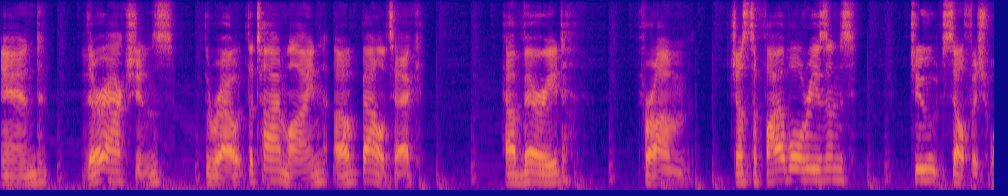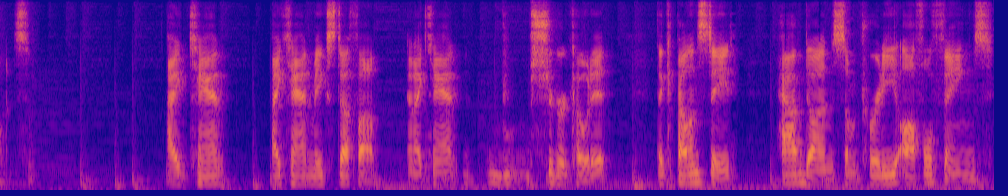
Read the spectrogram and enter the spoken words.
And their actions throughout the timeline of Battletech have varied from justifiable reasons to selfish ones. I can't I can't make stuff up and I can't sugarcoat it. The Capellan state have done some pretty awful things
